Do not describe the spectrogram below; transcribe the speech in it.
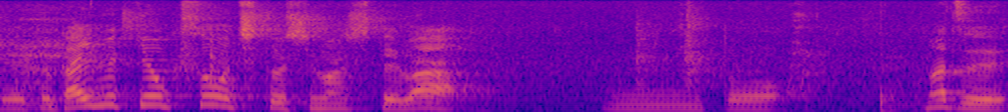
えー、と外部記憶装置としましては、うんとまず、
